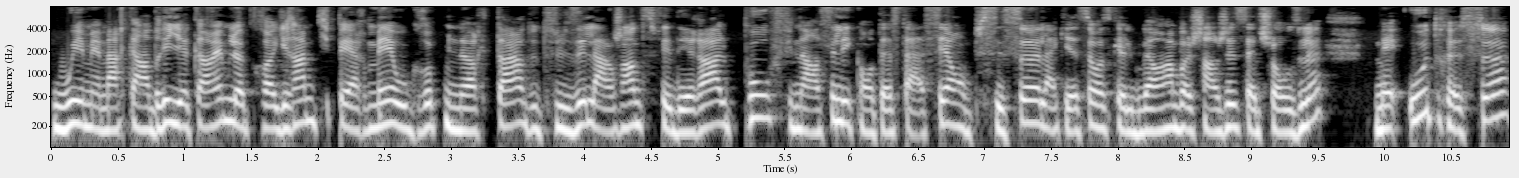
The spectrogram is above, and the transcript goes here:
oui, mais Marc-André, il y a quand même le programme qui permet aux groupes minoritaires d'utiliser l'argent du fédéral pour financer les contestations. Puis c'est ça la question, est-ce que le gouvernement va changer cette chose-là? Mais outre ça,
